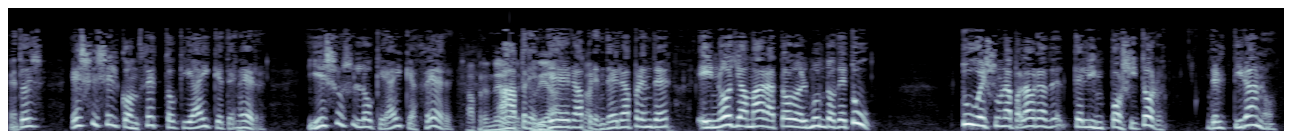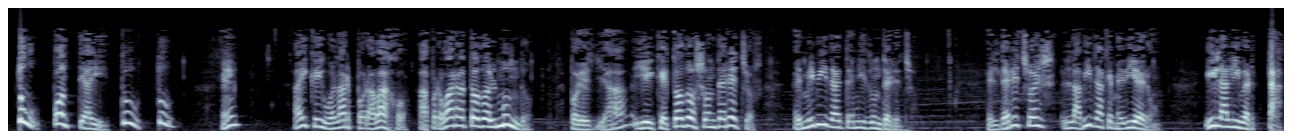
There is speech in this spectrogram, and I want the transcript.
Entonces, ese es el concepto que hay que tener. Y eso es lo que hay que hacer. Aprender, aprender, aprender, aprender. Y no llamar a todo el mundo de tú. Tú es una palabra del impositor del tirano. Tú, ponte ahí, tú, tú. ¿eh? Hay que igualar por abajo, aprobar a todo el mundo. Pues ya, y que todos son derechos. En mi vida he tenido un derecho. El derecho es la vida que me dieron y la libertad.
